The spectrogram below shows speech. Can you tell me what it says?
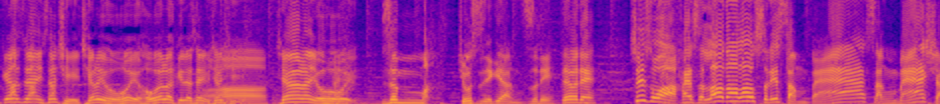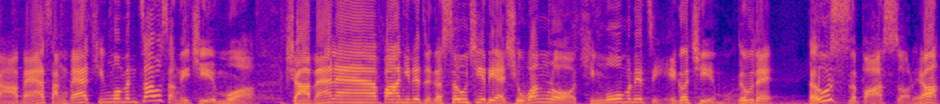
给了山又想去，去了又后悔，后悔了给了山又想去，去完了又后悔。人嘛，就是这个样子的，对不对？所以说啊，还是老打老实的上班，上班下班，上班听我们早上的节目，下班呢把你的这个手机连起网络听我们的这个节目，对不对？都是巴适的啊。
